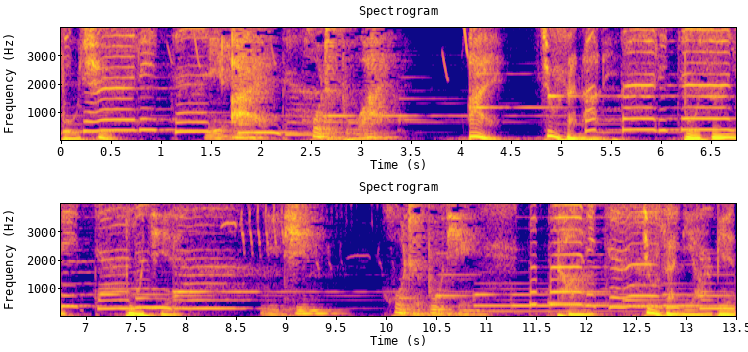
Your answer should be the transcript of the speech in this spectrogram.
不去。你爱或者不爱，爱就在那里，不增不减。你听或者不听，他就在你耳边，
